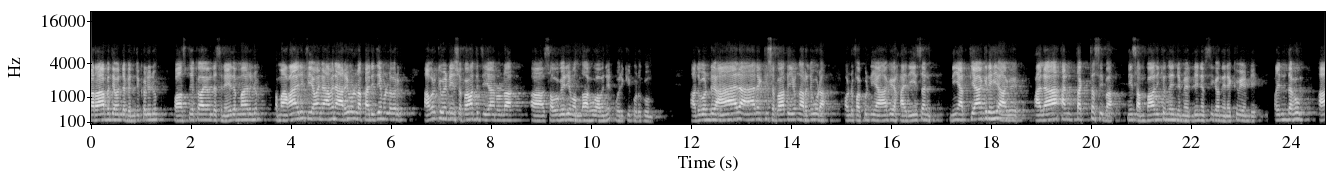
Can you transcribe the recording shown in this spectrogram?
കറാബത്തി അവന്റെ ബന്ധുക്കളിലും വാസ്തുക്കായ അവന്റെ സ്നേഹിതന്മാരിലും മഹാരിഫി അവൻ അവന് അറിവുള്ള പരിചയമുള്ളവർക്ക് അവർക്ക് വേണ്ടി ഷഫാഅത്ത് ചെയ്യാനുള്ള സൗകര്യം അള്ളാഹു അവന് ഒരുക്കി കൊടുക്കും. അതുകൊണ്ട് ആരാരൊക്കെ ഷഫാത്ത് ചെയ്യുമെന്ന് അറിഞ്ഞുകൂടാ. അതുകൊണ്ട് ഫക്കുൻ നീ ആകെ ഹരീസൻ നീ അത്യാഗ്രഹി ആകെ അലാ അൻ തക്തസിബ നീ സമ്പാദിക്കുന്നതിന്റെ മെല്ലി നഫ്സിക നിനക്ക് വേണ്ടി. എന്തും ആ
